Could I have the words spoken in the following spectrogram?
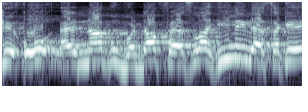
ਕਿ ਉਹ ਐਨਾ ਕੋ ਵੱਡਾ ਫੈਸਲਾ ਹੀ ਨਹੀਂ ਲੈ ਸਕੇ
